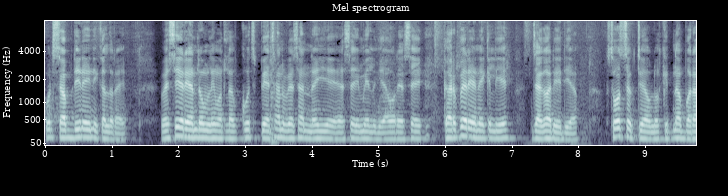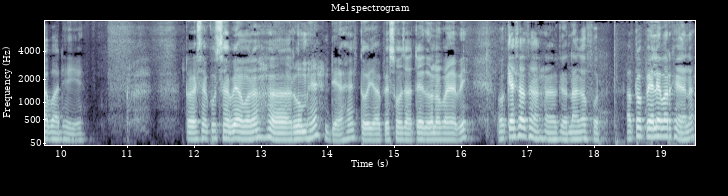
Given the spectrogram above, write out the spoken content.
कुछ शब्द ही नहीं निकल रहा। वैसे रैंडमली मतलब कुछ पहचान वहचान नहीं है, ऐसे ही मिल गया और ऐसे घर पे रहने के लिए जगह दे दिया। सोच सकते हो आप लोग कितना बड़ा बात है ये। तो ऐसा कुछ अभी हमारा रूम है दिया है तो यहाँ पे सो जाते हैं दोनों भाई अभी। और कैसा था नागा फ़ूड अब तो पहले बार खाया ना?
